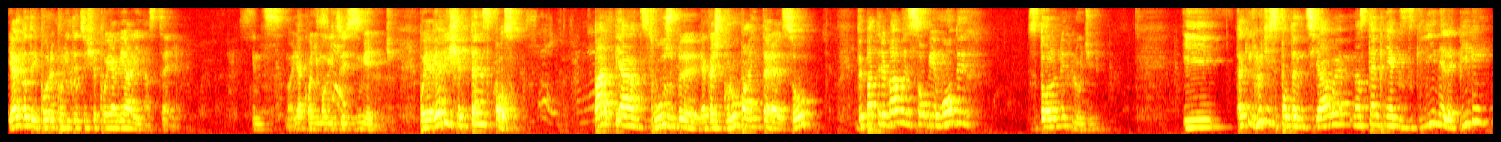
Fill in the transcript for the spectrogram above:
Jak do tej pory politycy się pojawiali na scenie? Więc no, jak oni mogli coś zmienić? Pojawiali się w ten sposób. Partia, służby, jakaś grupa interesu wypatrywały sobie młodych, zdolnych ludzi. I takich ludzi z potencjałem następnie jak z gliny lepili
